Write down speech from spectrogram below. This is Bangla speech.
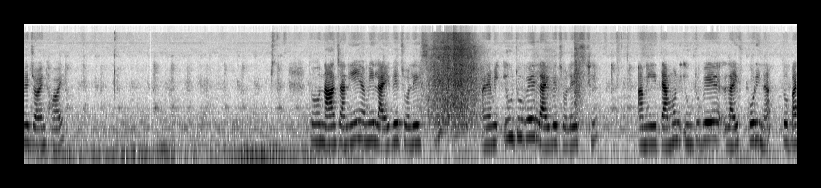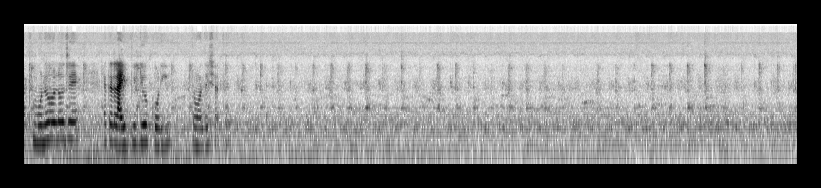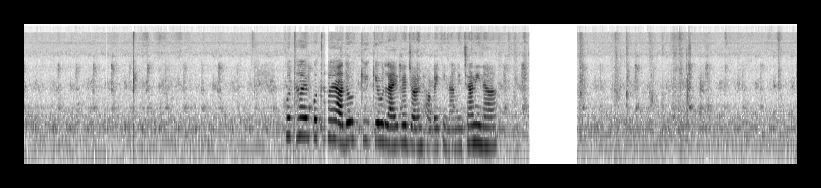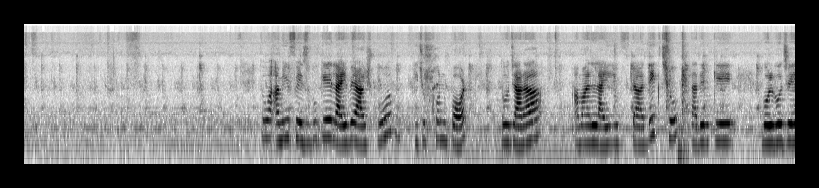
লাইভে জয়েন্ট হয়। তো না জানিয়েই আমি লাইভে চলে এসেছি। মানে আমি ইউটিউবে লাইভে চলে এসেছি। আমি তেমন ইউটিউবে লাইভ করি না, তো বাট মনে হলো যে একটা লাইভ ভিডিও করি তোমাদের সাথে। কোথায় কোথায়, আদৌ কি কেউ লাইভে জয়েন হবে কিনা আমি জানি না। তো আমি ফেসবুকে লাইভে আসব কিছুক্ষণ পর। তো যারা আমার লাইভটা দেখছ, তাদেরকে বলব যে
